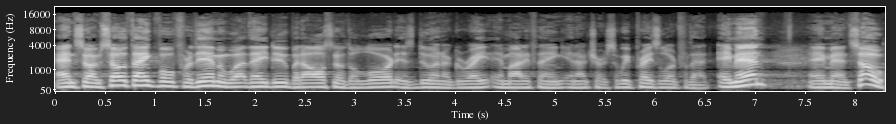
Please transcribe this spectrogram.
And so I'm so thankful for them and what they do, but I also know the Lord is doing a great and mighty thing in our church. So we praise the Lord for that. Amen. Amen. So we're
